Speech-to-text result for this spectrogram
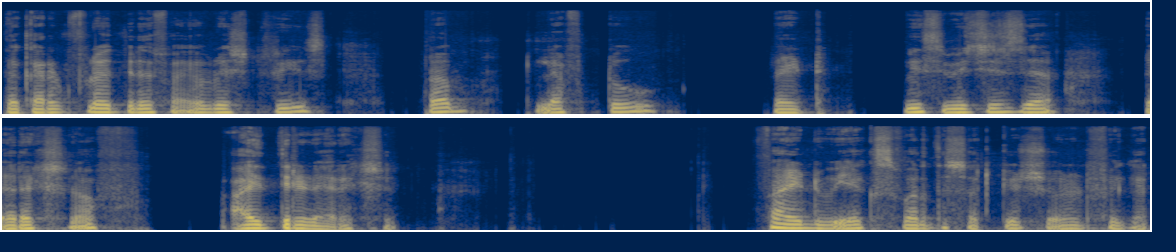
The current flow through the 5 ohm resistor is from left to right, which, which is the direction of I3 direction. Find Vx for the circuit shown in figure.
